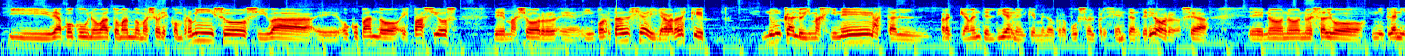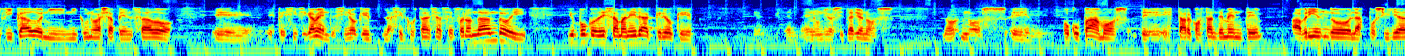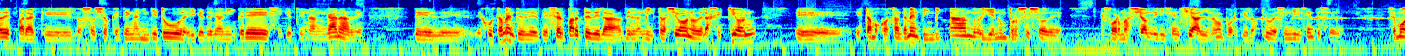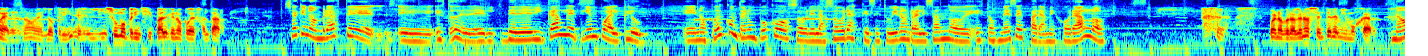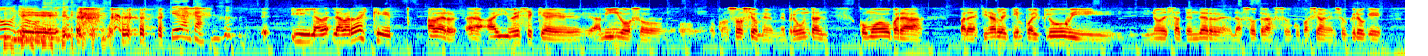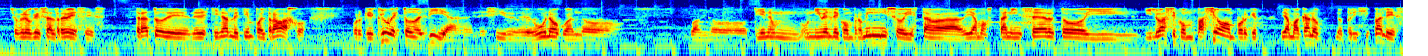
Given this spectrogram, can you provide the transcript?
y de a poco uno va tomando mayores compromisos y va eh, ocupando espacios de mayor importancia y la verdad es que nunca lo imaginé hasta el, prácticamente el día en el que me lo propuso el presidente anterior. O sea, eh, no, no, no es algo ni planificado ni, ni que uno haya pensado eh, específicamente, sino que las circunstancias se fueron dando y, un poco de esa manera creo que en, en universitario nos, nos eh, ocupamos de estar constantemente abriendo las posibilidades para que los socios que tengan inquietudes y que tengan interés y que tengan ganas de, justamente de, ser parte de la, de la, administración o de la gestión, eh, estamos constantemente invitando y en un proceso de, formación dirigencial, ¿no? porque los clubes sin dirigentes se, se mueren, ¿no? es, lo, el insumo principal que no puede faltar. Ya que nombraste eh, esto de dedicarle tiempo al club, eh, ¿Nos podés contar un poco sobre las obras que se estuvieron realizando estos meses para mejorarlo? bueno, pero que no se entere mi mujer. No, no. Eh, Queda acá. y la, verdad es que, a ver, eh, hay veces que amigos o, con socios me, preguntan cómo hago para, para destinarle tiempo al club y, no desatender las otras ocupaciones. Yo creo que yo creo que es al revés, es trato de, destinarle tiempo al trabajo, porque el club es todo el día, es decir, uno cuando cuando tiene un, nivel de compromiso y está, digamos, tan inserto y, lo hace con pasión, porque, digamos, acá lo, principal es,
